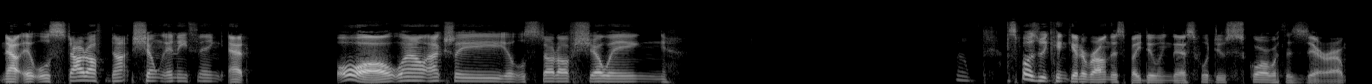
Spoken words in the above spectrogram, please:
Now it will start off not showing anything at all. Well, actually, it will start off showing. Well, I suppose we can get around this by doing this. We'll do score with a zero.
